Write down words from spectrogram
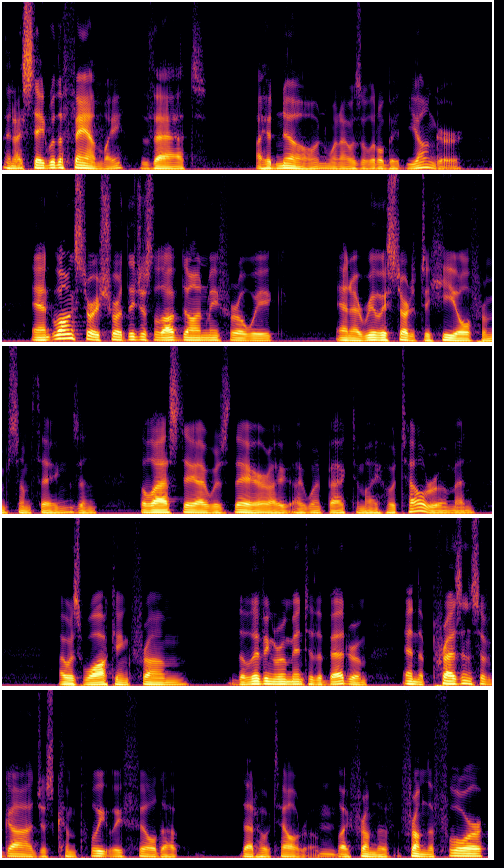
and I stayed with a family that I had known when I was a little bit younger. And long story short, they just loved on me for a week, and I really started to heal from some things. And the last day I was there, I, I went back to my hotel room, and I was walking from the living room into the bedroom, and the presence of God just completely filled up that hotel room, mm. like from the from the floor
